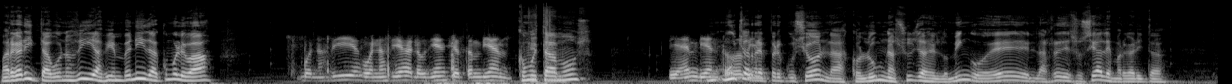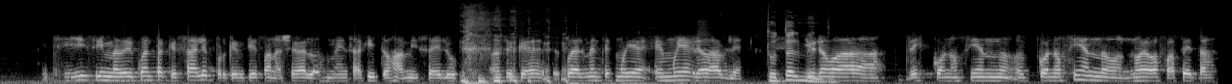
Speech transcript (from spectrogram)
Margarita, buenos días, bienvenida, ¿cómo le va? Buenos días, buenos días a la audiencia también. ¿Cómo estamos? Bien, bien. todo Mucha bien. repercusión las columnas suyas del domingo eh, en las redes sociales, Margarita. Sí, sí, me doy cuenta que sale porque empiezan a llegar los mensajitos a mi celu. Así que realmente es muy, es muy agradable. Y Totalmente. uno va desconociendo, conociendo nuevas facetas.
